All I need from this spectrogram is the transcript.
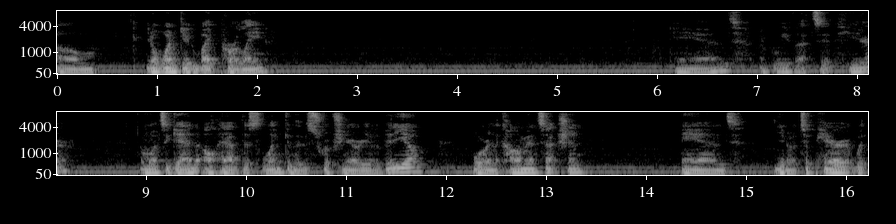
um, you know one gigabyte per lane. And I believe that's it here. And once again, I'll have this link in the description area of the video or in the comment section. And you know to pair it with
